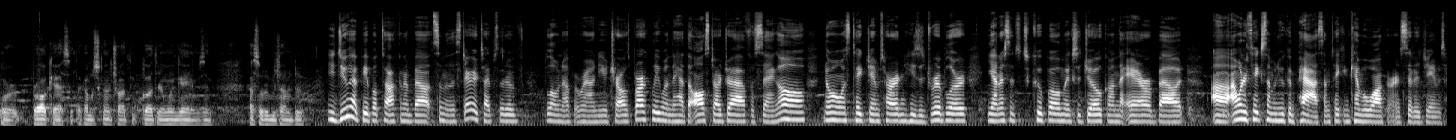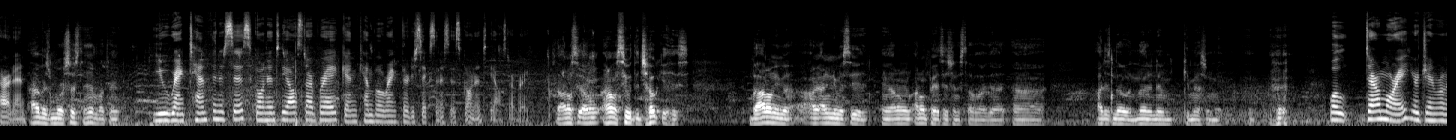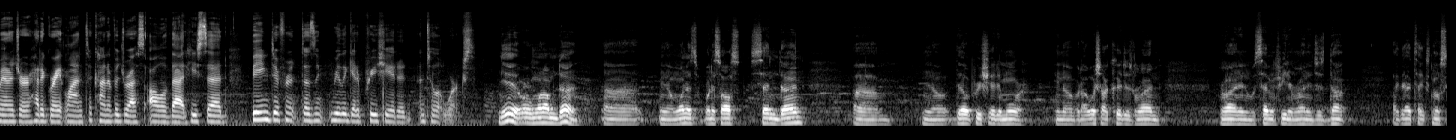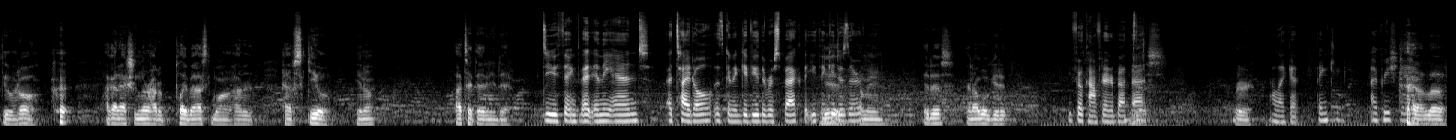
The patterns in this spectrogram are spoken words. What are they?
or broadcast it. Like I'm just gonna try to go out there and win games, and that's what we'll be trying to do. You do have people talking about some of the stereotypes that have blown up around you. Charles Barkley, when they had the All-Star draft, was saying, "Oh, no one wants to take James Harden. He's a dribbler." Giannis Antetokounmpo makes a joke on the air about, uh, "I want to take someone who can pass. I'm taking Kemba Walker instead of James Harden." I average more assists than him, I think. You ranked 10th in assists going into the All-Star break, and Kemba ranked 36th in assists going into the All-Star break. So I don't see. I don't, I don't see what the joke is, but I don't even. I, I didn't even see it. I don't. I don't pay attention to stuff like that. Uh, I just know none of them can mess with me. Well, Daryl Morey, your general manager, had a great line to kind of address all of that. He said, being different doesn't really get appreciated until it works. Yeah, or when I'm done. Uh, you know, when it's when it's all said and done, um, you know, they'll appreciate it more. You know, but I wish I could just run, run and with seven feet and run and just dunk. Like that takes no skill at all. I got to actually learn how to play basketball and how to have skill. You know, I take that any day. Do you think that in the end, a title is going to give you the respect that you think yeah, you deserve? I mean, it is, and I will get it. You feel confident about that? Yes. Very. I like it. Thank you. I appreciate it. I love.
